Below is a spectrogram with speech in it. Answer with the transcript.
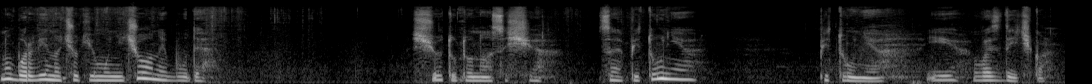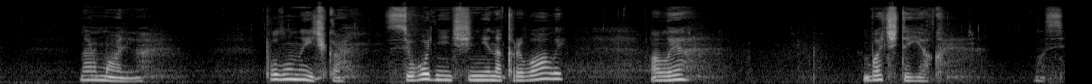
ну барвіночок йому нічого не буде. Що тут у нас ще? Це пітунія, пітунія і гвоздичка. Нормально. Полуничка. Сьогодні ще не накривали, але Бачите як? Ось.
